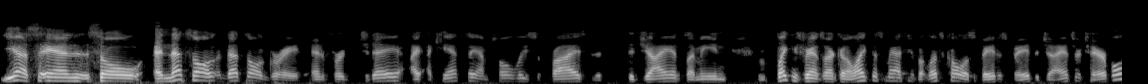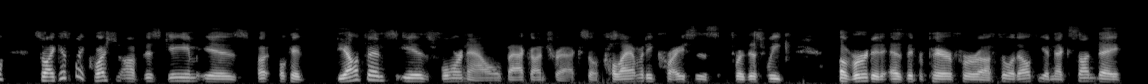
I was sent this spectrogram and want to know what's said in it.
Yes, and so and that's all that's all great. And for today, I, I can't say I'm totally surprised that the Giants. I mean, Vikings fans aren't going to like this, Matthew, but let's call a spade a spade. The Giants are terrible. So I guess my question off this game is, uh, okay, the offense is for now back on track. So calamity crisis for this week averted as they prepare for uh, Philadelphia next Sunday.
